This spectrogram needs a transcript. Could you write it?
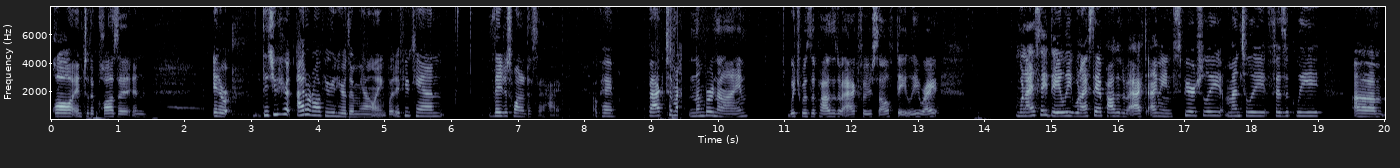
claw into the closet and inter- Did you hear I don't know if you can hear them meowing, but if you can, they just wanted to say hi. Okay. Back to my number 9, which was the positive act for yourself daily, right? when I say daily, when I say a positive act, I mean spiritually, mentally, physically. Um,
